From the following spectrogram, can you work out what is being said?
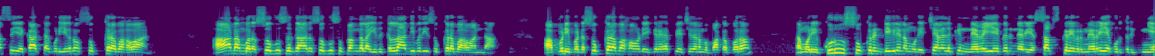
ஆசையை காட்டக்கூடிய சுக்கர பகவான். ஆடம்பர சொகுசு காரு சொகுசு பங்களா இதுக்கெல்லாம் அதிபதி சுக்கர பகவான் தான். அப்படிப்பட்ட சுக்கர பகவானுடைய கிரக பேச்சு தான் நம்ம பார்க்க போறோம். நம்முடைய குரு சுக்கரன் டிவியில நம்முடைய சேனலுக்கு நிறைய பேர் நிறைய சப்ஸ்கிரைபர் நிறைய கொடுத்துருக்கீங்க.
